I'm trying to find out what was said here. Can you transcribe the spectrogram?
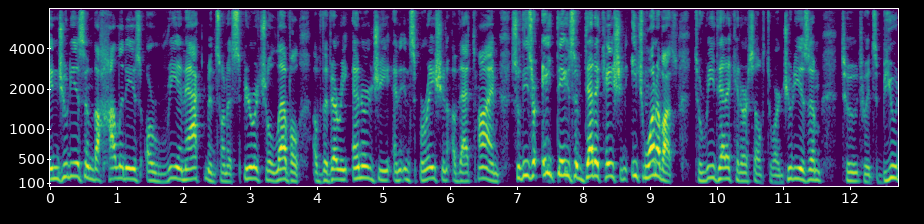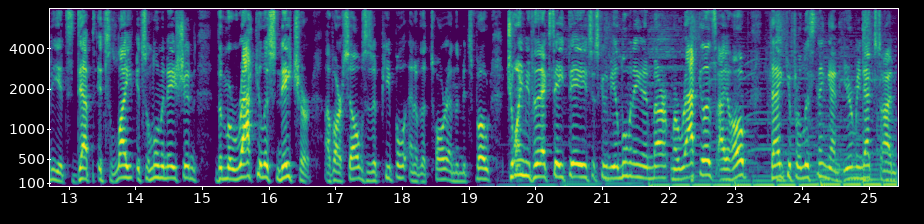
In Judaism, the holidays are reenactments on a spiritual level of the very energy and inspiration of that time. So these are eight days of dedication, each one of us, to rededicate ourselves to our Judaism, to, to its beauty, its depth, its light, its illumination, the miraculous nature of ourselves as a people and of the Torah and the mitzvot. Join me for the next eight days. It's going to be illuminating and miraculous, I hope. Thank you for listening and hear me next time.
